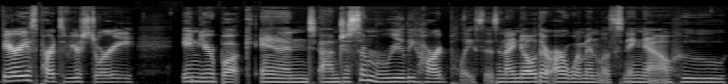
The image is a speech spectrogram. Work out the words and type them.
various parts of your story in your book and um, just some really hard places. And I know there are women listening now who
